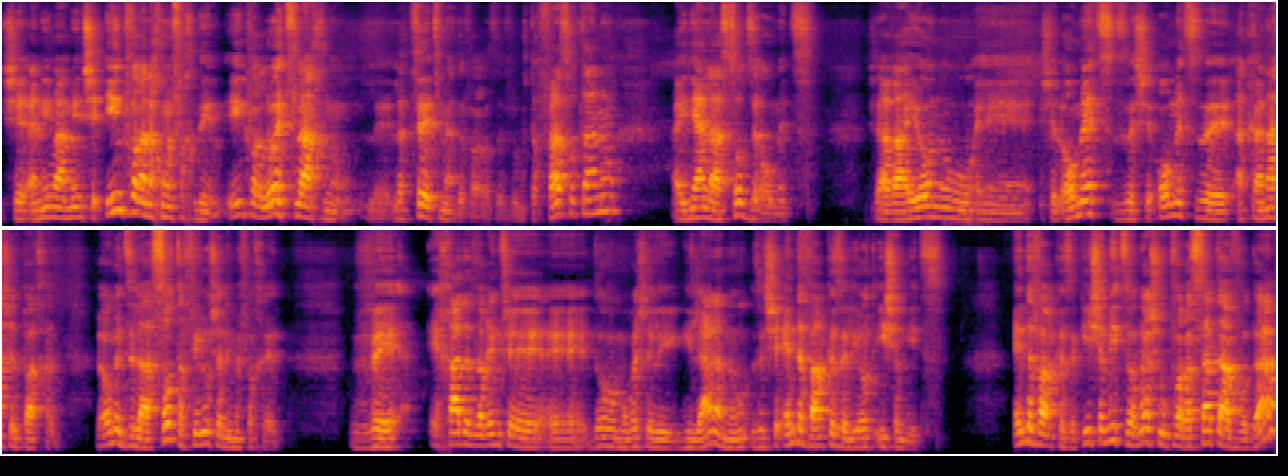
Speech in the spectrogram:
שאני מאמין שאם כבר אנחנו מפחדים, אם כבר לא הצלחנו לצאת מהדבר הזה והוא תפס אותנו, העניין לעשות זה אומץ. שהרעיון הוא אה, של אומץ, זה שאומץ זה הקרנה של פחד. ואומץ זה לעשות אפילו שאני מפחד. ואחד הדברים שדוב המורה שלי גילה לנו, זה שאין דבר כזה להיות איש אמיץ. אין דבר כזה, כי איש אמיץ זה אומר שהוא כבר עשה את העבודה,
